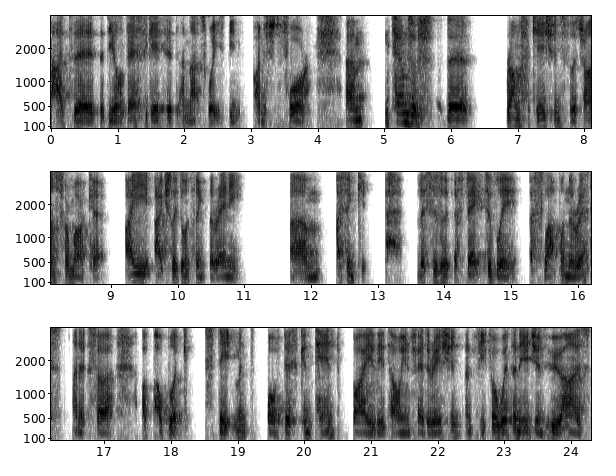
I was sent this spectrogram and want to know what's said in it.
had the, the deal investigated, and that's what he's been punished for. Um, in terms of the ramifications for the transfer market, I actually don't think there are any. Um, I think this is a, effectively a slap on the wrist, and it's a, a public statement of discontent by the Italian Federation and FIFA with an agent who has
